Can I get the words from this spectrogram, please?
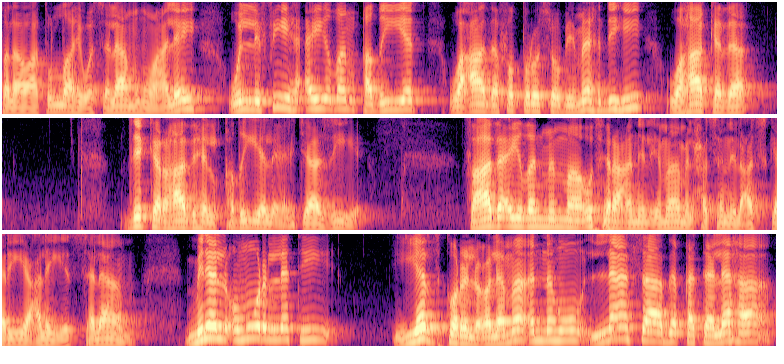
صلوات الله وسلامه عليه واللي فيه أيضا قضية وعاذ فطرس بمهده وهكذا ذكر هذه القضية الإعجازية. فهذا أيضا مما أثر عن الإمام الحسن العسكري عليه السلام. من الأمور التي يذكر العلماء أنه لا سابقة لها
